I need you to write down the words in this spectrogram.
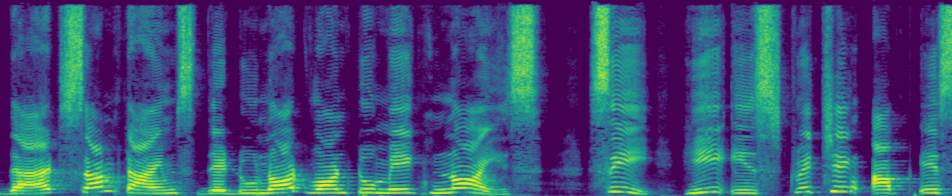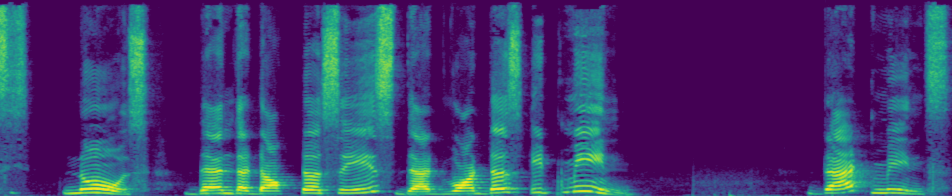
that sometimes they do not want to make noise. See, he is twitching up his nose. Then the doctor says that what does it mean? That means,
